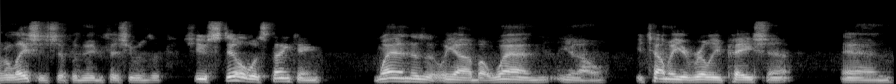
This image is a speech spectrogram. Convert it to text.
relationship with me because she was she still was thinking, when is it? Yeah, but when you know, you tell me you're really patient and,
